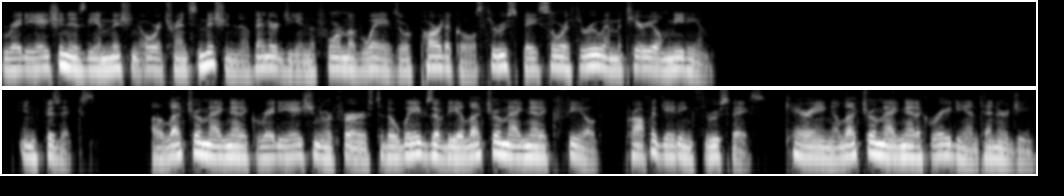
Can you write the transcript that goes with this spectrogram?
radiation is the emission or transmission of energy in the form of waves or particles through space or through a material medium. In physics, Electromagnetic radiation refers to the waves of the electromagnetic field, propagating through space, carrying electromagnetic radiant energy.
